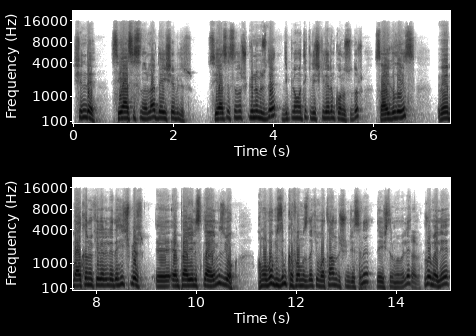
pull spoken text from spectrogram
Şimdi siyasi sınırlar değişebilir. Siyasi sınır günümüzde diplomatik ilişkilerin konusudur. Saygılıyız ve Balkan ülkeleriyle de hiçbir e, emperyalist gayemiz yok. Ama bu bizim kafamızdaki vatan düşüncesini değiştirmemeli. Tabii. Rumeli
